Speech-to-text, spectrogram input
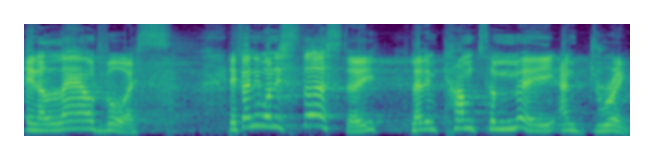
in a loud voice, If anyone is thirsty, let him come to me and drink.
